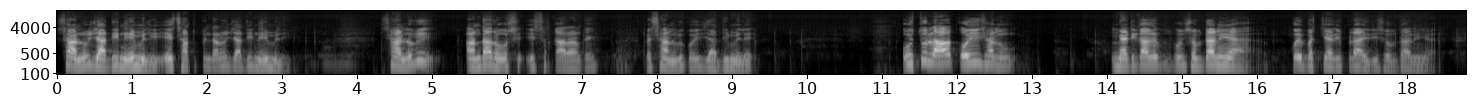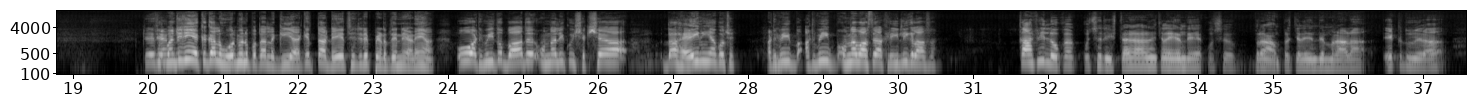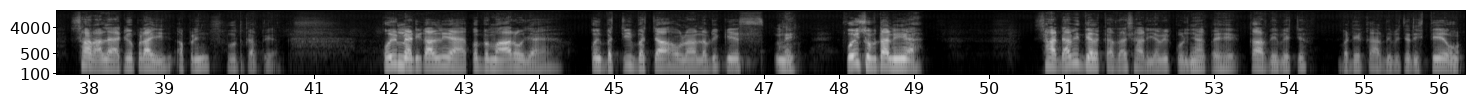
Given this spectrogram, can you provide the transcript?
ਸਾਨੂੰ ਆਜ਼ਾਦੀ ਨਹੀਂ ਮਿਲੀ, ਇਹ ਸੱਤ ਪਿੰਡਾਂ ਨੂੰ ਆਜ਼ਾਦੀ ਨਹੀਂ ਮਿਲੀ। ਸਾਨੂੰ ਵੀ ਆਂਦਾ ਰੋਸ ਇਸ ਸਰਕਾਰਾਂ ਤੇ ਕਿ ਸਾਨੂੰ ਵੀ ਕੋਈ ਆਜ਼ਾਦੀ ਮਿਲੇ। ਉਸ ਤੋਂ ਇਲਾਵਾ ਕੋਈ ਸਾਨੂੰ ਮੈਡੀਕਲ ਕੋਈ ਸੁਵਿਧਾ ਨਹੀਂ ਹੈ ਕੋਈ ਬੱਚਿਆਂ ਦੀ ਪੜ੍ਹਾਈ ਦੀ ਸੁਵਿਧਾ ਨਹੀਂ ਹੈ। ਤੇ ਸਰਪੰਚ ਜੀ ਇੱਕ ਗੱਲ ਹੋਰ ਮੈਨੂੰ ਪਤਾ ਲੱਗੀ ਆ ਕਿ ਤੁਹਾਡੇ ਇੱਥੇ ਜਿਹੜੇ ਪਿੰਡ ਦੇ ਨਿਆਣੇ ਆ ਉਹ 8ਵੀਂ ਤੋਂ ਬਾਅਦ ਉਹਨਾਂ ਲਈ ਕੋਈ ਸਿੱਖਿਆ ਦਾ ਹੈ ਹੀ ਨਹੀਂ ਆ ਕੁਝ 8ਵੀਂ 8ਵੀਂ ਉਹਨਾਂ ਵਾਸਤੇ ਆਖਰੀਲੀ ਕਲਾਸ ਆ। ਕਾਫੀ ਲੋਕ ਕੁਝ ਰਿਸ਼ਤੇਦਾਰਾਂ ਨੇ ਚਲੇ ਜਾਂਦੇ ਆ ਕੁਝ ਬ੍ਰਹਮਪੁਰ ਚਲੇ ਜਾਂਦੇ, ਮਰਾੜਾ ਇੱਕ ਦੂਜੇ ਦਾ ਸਹਾਰਾ ਲੈ ਕੇ ਉਹ ਪੜ੍ਹਾਈ ਆਪਣੀ ਸਬੂਤ ਕਰਦੇ ਆ। ਕੋਈ ਮੈਡੀਕਲ ਨਹੀਂ ਹੈ, ਕੋਈ ਬਿਮਾਰ ਹੋ ਜਾਏ, ਕੋਈ ਬੱਚੀ, ਬੱਚਾ ਹੋਣਾ ਲਵਲੀ ਕੇਸ ਨਹੀਂ, ਕੋਈ ਸੁਵਿਧਾ ਨਹੀਂ ਹੈ। ਸਾਡਾ ਵੀ ਦਿਲ ਕਰਦਾ ਸਾਡੀਆਂ ਵੀ ਕੁੜੀਆਂ ਕਹੇ ਘਰ ਦੇ ਵਿੱਚ, ਵੱਡੇ ਘਰ ਦੇ ਵਿੱਚ ਰਿਸ਼ਤੇ ਹੋਣ।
